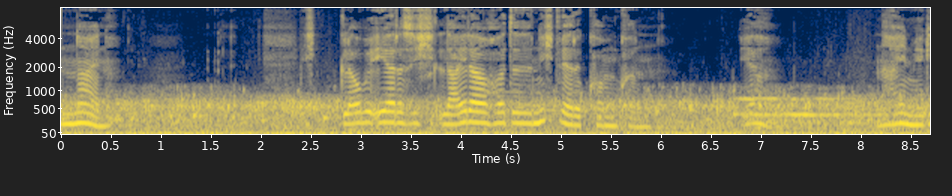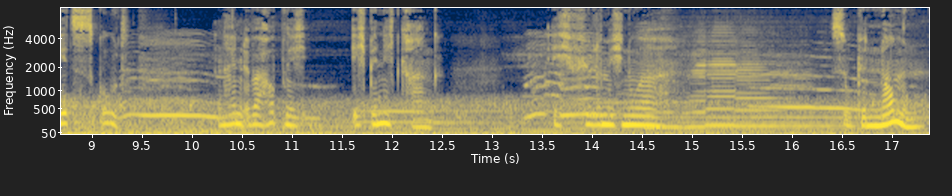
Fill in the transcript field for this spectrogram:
Nein. Ich glaube eher, dass ich leider heute nicht werde kommen können. Ja. Nein, mir geht's gut. Nein, überhaupt nicht. Ich bin nicht krank. Ich fühle mich nur so genommen.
